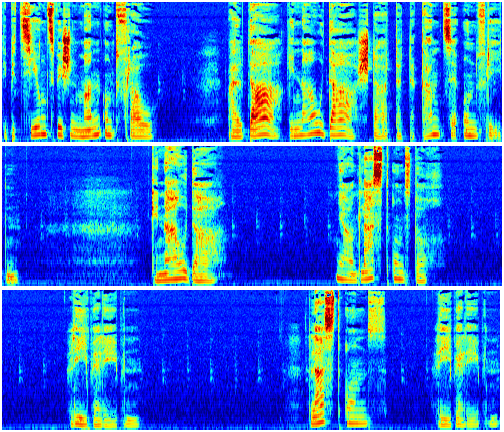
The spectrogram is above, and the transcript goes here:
die Beziehung zwischen Mann und Frau, weil da, genau da startet der ganze Unfrieden. Genau da. Ja, und lasst uns doch Liebe leben. Lasst uns Liebe leben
